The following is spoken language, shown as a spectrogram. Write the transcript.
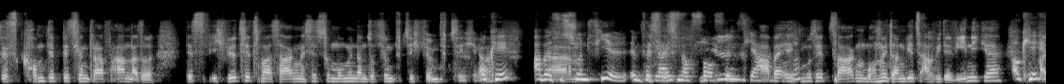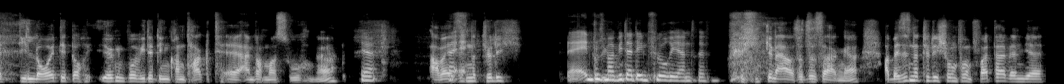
das kommt ein bisschen drauf an. Also das, ich würde jetzt mal sagen, das ist so momentan so 50-50. Ja. Okay, aber es ist schon ähm, viel im Vergleich noch viel, vor fünf Jahren. Aber oder? ich muss jetzt sagen, momentan wird es auch wieder weniger, okay. weil die Leute doch irgendwo wieder den Kontakt äh, einfach mal suchen. Ja. ja. Aber Weil es ist natürlich endlich mal wieder den Florian treffen. genau, sozusagen, ja. Aber es ist natürlich schon vom Vorteil, wenn wir,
